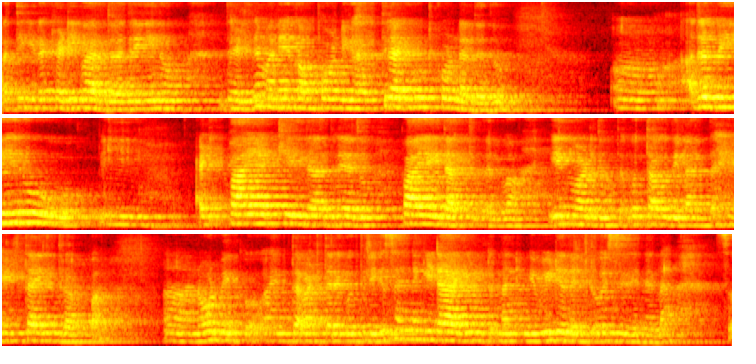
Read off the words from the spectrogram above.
ಹತ್ತಿ ಗಿಡ ಕಡಿಬಾರ್ದು ಆದರೆ ಏನು? ಅಂತ ಹೇಳಿದರೆ ಮನೆಯ ಕಾಂಪೌಂಡಿಗೆ ಹತ್ತಿರಾಗಿ ಉಟ್ಕೊಂಡದ್ದು ಆ, ಅದರ ಬೇರು ಈ ಅಡಿ ಪಾಯಕ್ಕೆ ಇದಾದರೆ ಅದು ಪಾಯ ಇದಾಗ್ತದಲ್ವಾ? ಏನು ಮಾಡೋದು ಅಂತ ಗೊತ್ತಾಗೋದಿಲ್ಲ ಅಂತ ಹೇಳ್ತಾ ಇದ್ರು ಅಪ್ಪ. ನೋಡಬೇಕು ಎಂತ ಮಾಡ್ತಾರೆ ಗೊತ್ತಿಲ್ಲ. ಈಗ ಸಣ್ಣ ಗಿಡ ಆಗಿ ಉಂಟು. ನಾನು ನಿಮಗೆ ವಿಡಿಯೋದಲ್ಲಿ ತೋರಿಸಿದ್ದೀನಲ್ಲ. ಸೊ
